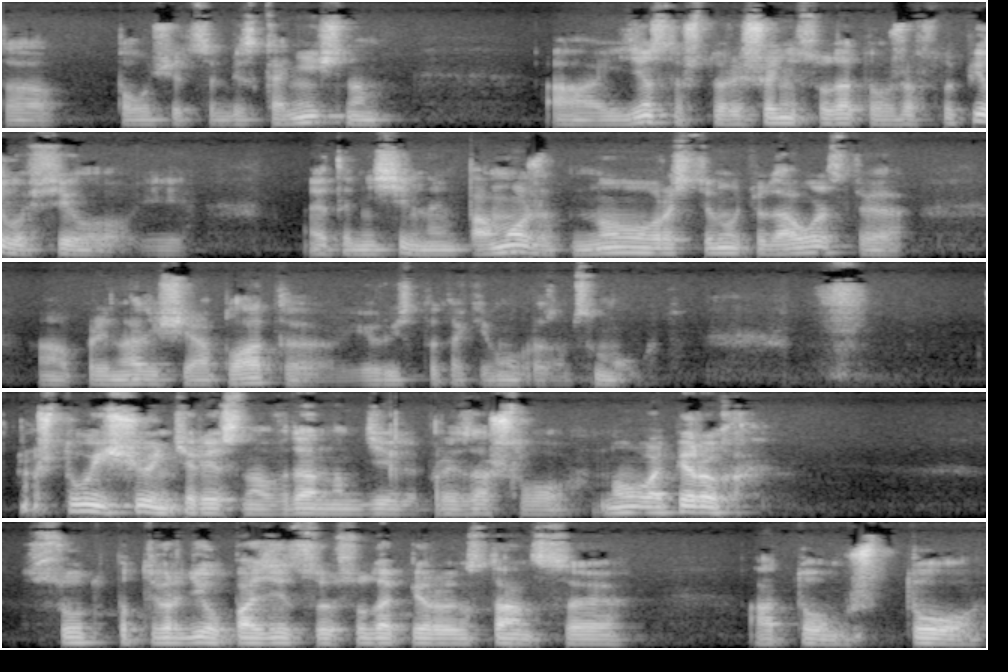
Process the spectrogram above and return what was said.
э, получиться бесконечным. Единственное, что решение суда-то уже вступило в силу, и это не сильно им поможет, но растянуть удовольствие а, при наличии оплаты юристы таким образом смогут. Что еще интересного в данном деле произошло? Ну, во-первых, суд подтвердил позицию суда первой инстанции о том, что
